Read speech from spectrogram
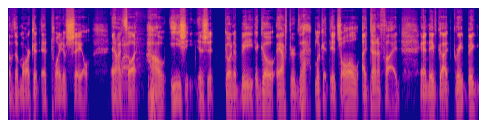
of the market at point of sale. And I wow. thought, how easy is it going to be to go after that. Look at it's all identified, and they've got great big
